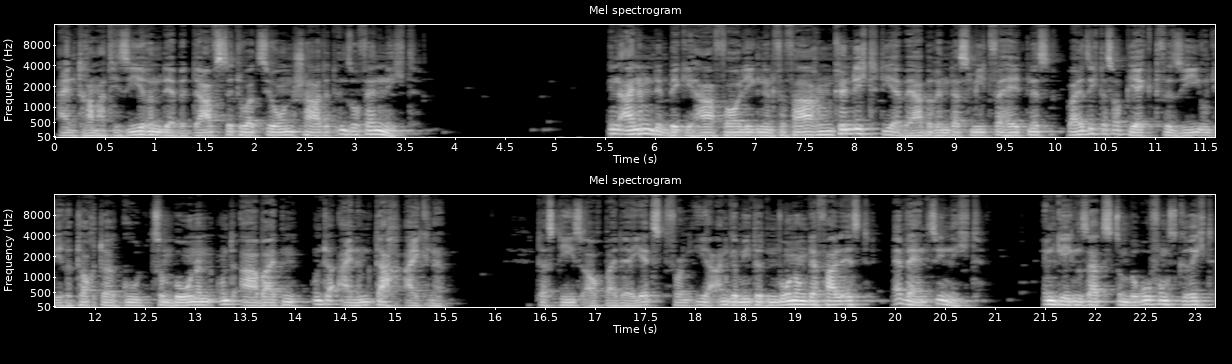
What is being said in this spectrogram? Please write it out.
Ein Dramatisieren der Bedarfssituation schadet insofern nicht. In einem dem BgH vorliegenden Verfahren kündigt die Erwerberin das Mietverhältnis, weil sich das Objekt für sie und ihre Tochter gut zum Wohnen und Arbeiten unter einem Dach eigne dass dies auch bei der jetzt von ihr angemieteten Wohnung der Fall ist, erwähnt sie nicht. Im Gegensatz zum Berufungsgericht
